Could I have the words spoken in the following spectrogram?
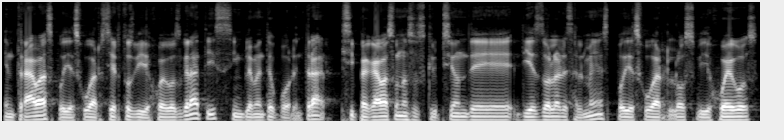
entrabas, podías jugar ciertos videojuegos gratis simplemente por entrar. Y si pagabas una suscripción de 10 dólares al mes, podías jugar los videojuegos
